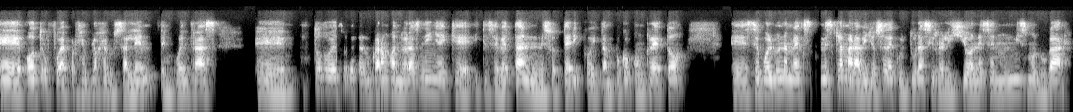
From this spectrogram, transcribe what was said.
Eh, otro fue, por ejemplo, a Jerusalén. Te encuentras eh, todo eso que te educaron cuando eras niña y que, se ve tan esotérico y tan poco concreto, se vuelve una mez mezcla maravillosa de culturas y religiones en un mismo lugar.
